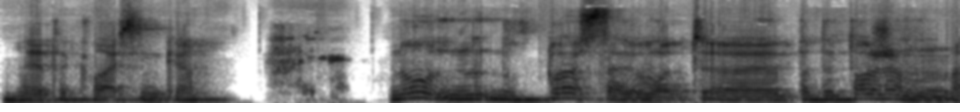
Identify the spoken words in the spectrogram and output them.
Это классненько. Ну, просто вот э, подытожим, э,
